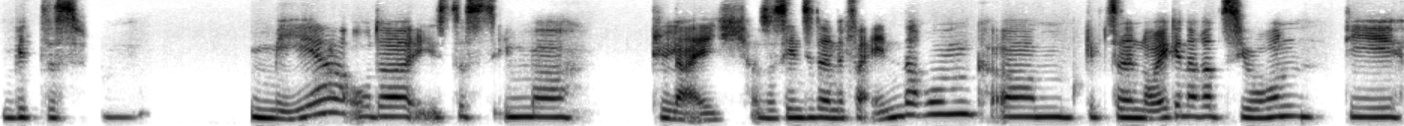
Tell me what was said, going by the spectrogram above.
wird das mehr oder ist das immer gleich? Also sehen Sie da eine Veränderung? Ähm, Gibt es eine neue Generation, die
